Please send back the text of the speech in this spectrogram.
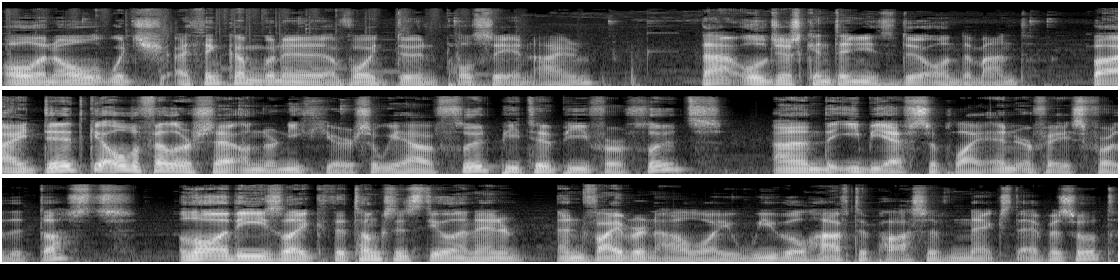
all in all, which I think I'm going to avoid doing pulsating iron. That will just continue to do it on demand. But I did get all the fillers set underneath here, so we have fluid P2P for fluids, and the EBF supply interface for the dusts. A lot of these, like the tungsten steel and, and vibrant alloy, we will have to passive next episode,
